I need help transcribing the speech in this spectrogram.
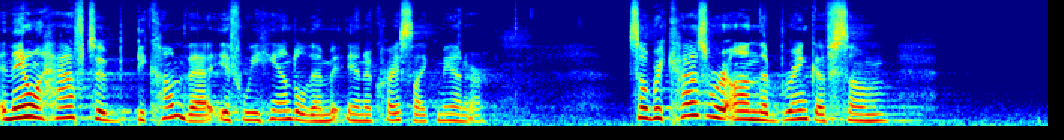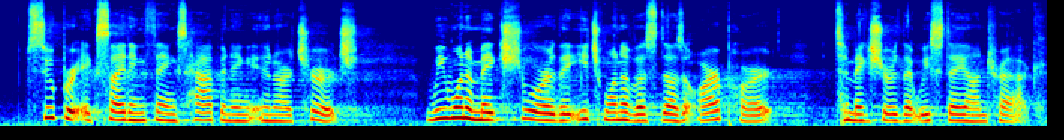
And they don't have to become that if we handle them in a Christ like manner. So, because we're on the brink of some super exciting things happening in our church, we want to make sure that each one of us does our part to make sure that we stay on track.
